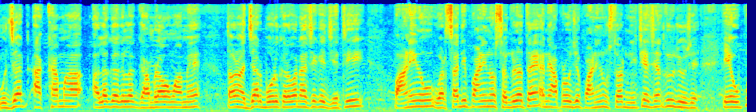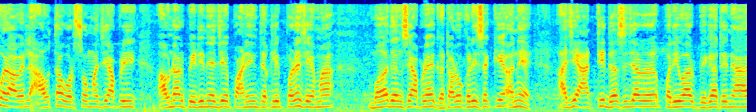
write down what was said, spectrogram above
ગુજરાત આખામાં અલગ અલગ ગામડાઓમાં અમે ત્રણ હજાર બોર કરવાના છે કે જેથી પાણીનું, વરસાદી પાણીનો સંગ્રહ થાય અને આપણું જે પાણીનું સ્તર નીચે જતું રહ્યું છે, એ ઉપર આવે એટલે આવતા વર્ષોમાં જે આપણી આવનાર પેઢીને જે પાણીની તકલીફ પડે છે, એમાં મહદ અંશે આપણે ઘટાડો કરી શકીએ અને આજે આઠથી દસ હજાર પરિવાર ભેગા થઈને આ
